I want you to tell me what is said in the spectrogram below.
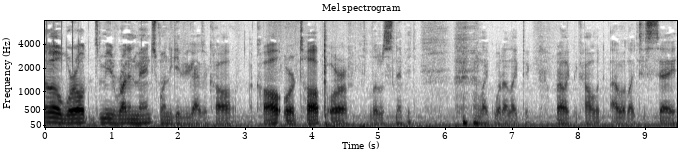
Hello, world. It's me, Running Man. Just wanted to give you guys a call, a call or a talk or a little snippet, like what I like to, what I like to call it. I would like to say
